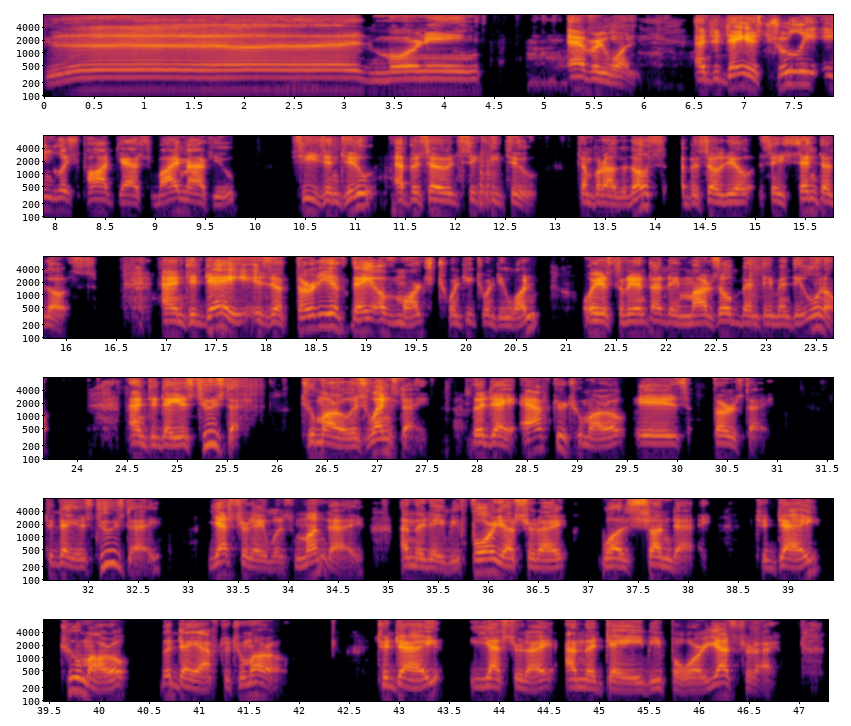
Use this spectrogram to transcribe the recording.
Good morning, everyone. And today is Truly English Podcast by Matthew, Season 2, Episode 62. Temporada 2, Episodio 62. And today is the 30th day of March 2021. Hoy es 30 de marzo 2021. And today is Tuesday. Tomorrow is Wednesday. The day after tomorrow is Thursday. Today is Tuesday. Yesterday was Monday. And the day before yesterday was Sunday. Today, tomorrow, the day after tomorrow. Today, yesterday, and the day before yesterday.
